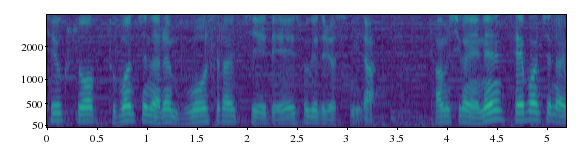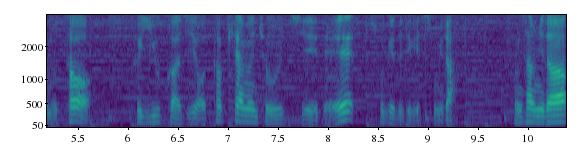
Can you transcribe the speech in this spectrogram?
체육 수업 두 번째 날은 무엇을 할지에 대해 소개드렸습니다. 다음 시간에는 세 번째 날부터 그 이후까지 어떻게 하면 좋을지에 대해 소개드리겠습니다. 감사합니다.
